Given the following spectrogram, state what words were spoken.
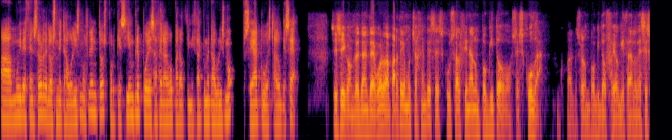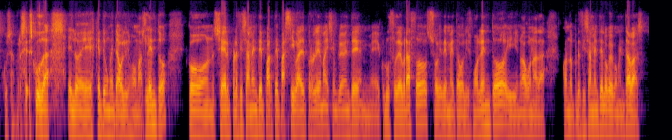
ah, muy defensor de los metabolismos lentos, porque siempre puedes hacer algo para optimizar tu metabolismo, sea tu estado que sea. Sí, sí, completamente de acuerdo. Aparte que mucha gente se excusa al final un poquito o se escuda para que suene un poquito feo quizá lo de esa excusa, pero se escuda lo es que tengo un metabolismo más lento, con ser precisamente parte pasiva del problema y simplemente me cruzo de brazos, soy de metabolismo lento y no hago nada. Cuando precisamente lo que comentabas,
